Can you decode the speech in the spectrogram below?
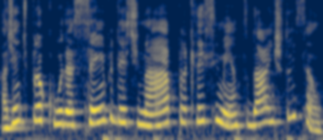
A gente procura sempre destinar para crescimento da instituição.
